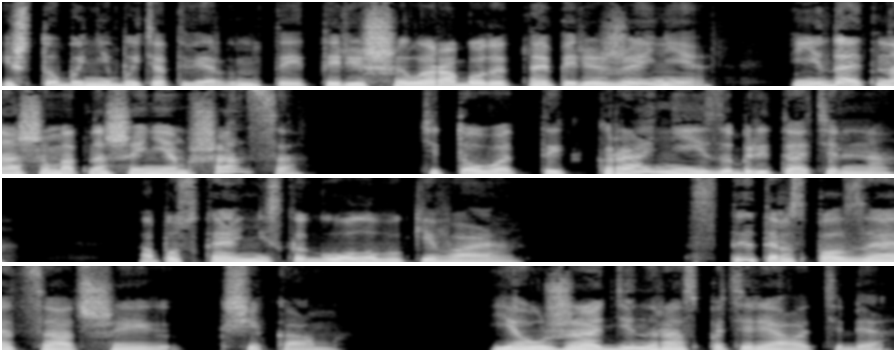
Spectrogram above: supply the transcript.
И чтобы не быть отвергнутой, ты решила работать на опережение и не дать нашим отношениям шанса? Титова, ты крайне изобретательна. Опуская низко голову, кивая. Стыд расползается от шеи к щекам. Я уже один раз потеряла тебя.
